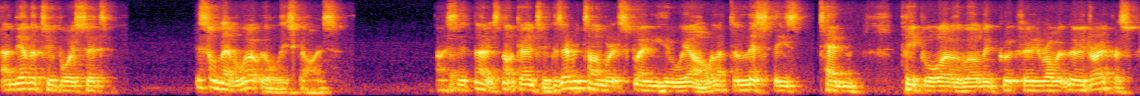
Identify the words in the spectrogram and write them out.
and the other two boys said, this will never work with all these guys. I said, no, it's not going to, because every time we're explaining who we are, we'll have to list these 10 people all over the world, including Robert Louis Dreyfus.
